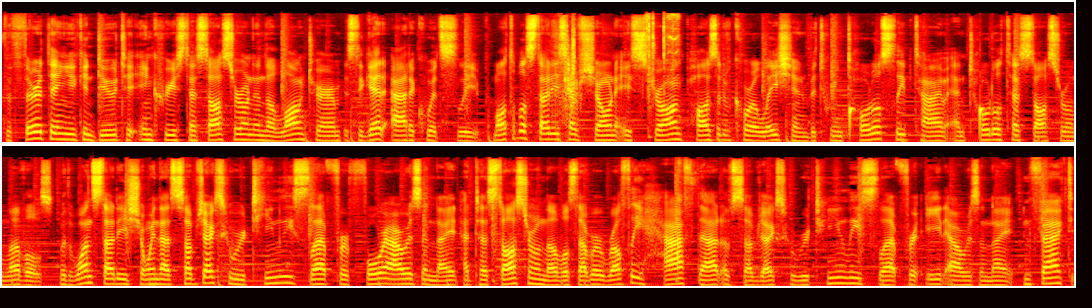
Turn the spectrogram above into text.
The third thing you can do to increase testosterone in the long term is to get adequate sleep. Multiple studies have shown a strong positive correlation between total sleep time and total testosterone levels, with one study showing that subjects who routinely slept for 4 hours a night had testosterone levels that were roughly half that of subjects who routinely slept for 8 hours a night. In fact,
